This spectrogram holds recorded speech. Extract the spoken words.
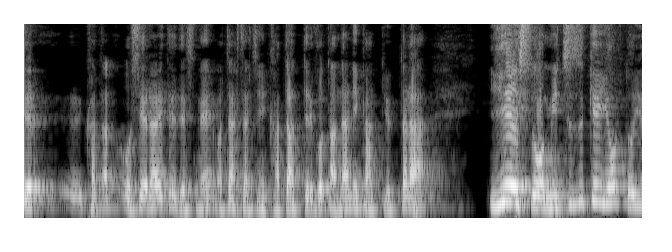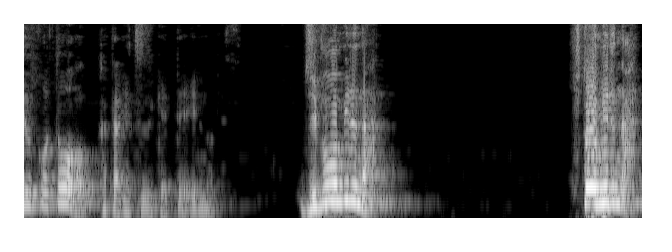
え、教えられてですね、私たちに語っていることは何かって言ったら、イエスを見続けよということを語り続けているのです。自分を見るな。人を見るな。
